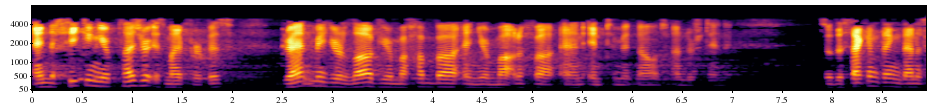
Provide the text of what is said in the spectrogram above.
and seeking your pleasure is my purpose. Grant me your love, your mahabbah, and your ma'rifah, and intimate knowledge and understanding. So the second thing then is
